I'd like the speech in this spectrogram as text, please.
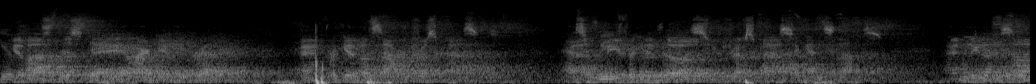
Give us this day our daily bread, and forgive us our trespasses, as we forgive those who trespass against us. And lead us not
